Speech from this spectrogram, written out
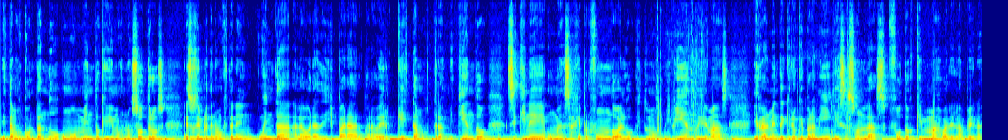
estamos contando un momento que vivimos nosotros. Eso siempre tenemos que tener en cuenta a la hora de disparar para ver qué estamos transmitiendo, si tiene un mensaje profundo, algo que estuvimos viviendo y demás. Y realmente creo que para mí esas son las fotos que más valen la pena.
